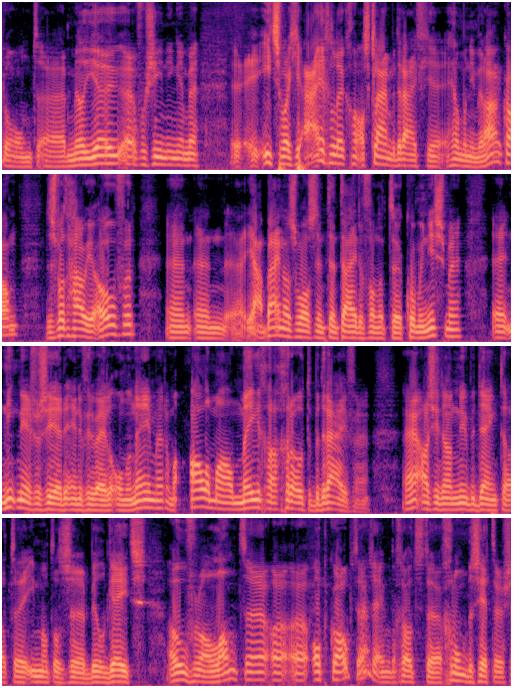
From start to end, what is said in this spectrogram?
rond milieuvoorzieningen. iets wat je eigenlijk gewoon als klein bedrijfje helemaal niet meer aan kan. Dus wat hou je over? En, eh, ja, bijna zoals in ten tijde van het eh, communisme. Eh, niet meer zozeer de individuele ondernemer, maar allemaal mega grote bedrijven. Als je dan nu bedenkt dat iemand als Bill Gates overal land opkoopt. Hè, is een van de grootste grondbezitters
